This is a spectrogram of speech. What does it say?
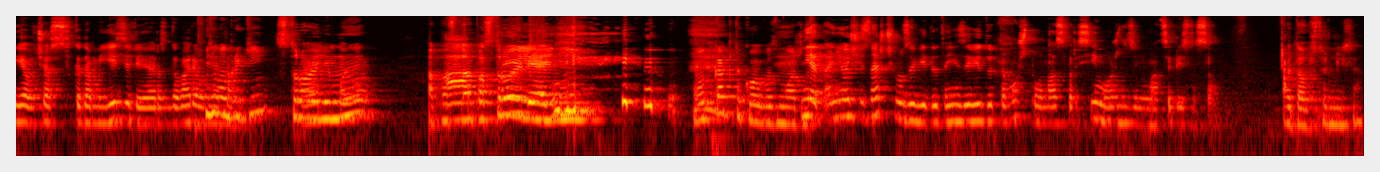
Я вот сейчас, когда мы ездили, я разговаривала. Видимо, прикинь, строили мы, а, пос- А построили они. Вот как такое возможно? Нет, они очень, знаешь, чему завидуют? Они завидуют тому, что у нас в России можно заниматься бизнесом. А там что нельзя?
